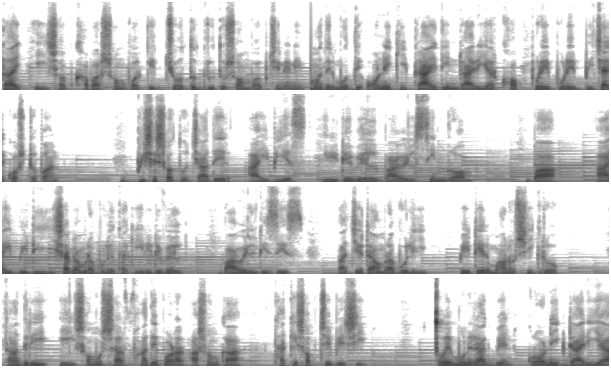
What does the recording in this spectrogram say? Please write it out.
তাই এই সব খাবার সম্পর্কে যত দ্রুত সম্ভব জেনে নিন। আমাদের মধ্যে অনেকেই প্রায় দিন ডায়রিয়ার খপ্পরে পড়ে বেজায় কষ্ট পান। বিশেষত যাদের আইবিএস, ইরিটেবল বায়োল সিনড্রোম বা আইবিডি হিসাবে আমরা বলে থাকি, ইরিটেবল বায়োল ডিজিজ বা যেটা আমরা বলি পেটের মানসিক রোগ। তাঁদেরই এই সমস্যার ফাঁদে পড়ার আশঙ্কা থাকে সবচেয়ে বেশি। তবে মনে রাখবেন, ক্রনিক ডায়রিয়া,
